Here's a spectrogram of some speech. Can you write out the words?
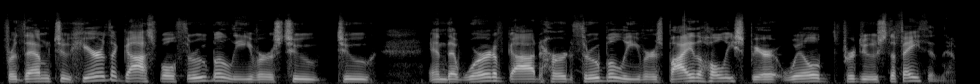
for them to hear the gospel through believers to to and the word of God heard through believers by the Holy Spirit will produce the faith in them.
